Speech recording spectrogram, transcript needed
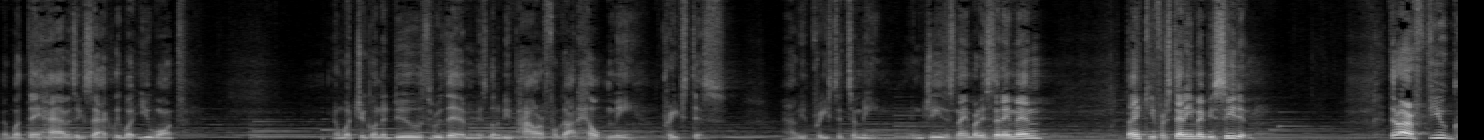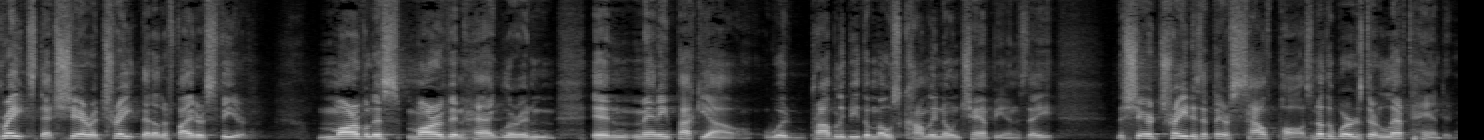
that what they have is exactly what you want. And what you're going to do through them is going to be powerful. God, help me preach this have you preached it to me. In Jesus' name, everybody said amen. Thank you for standing. You may be seated. There are a few greats that share a trait that other fighters fear marvelous Marvin Hagler and, and Manny Pacquiao would probably be the most commonly known champions. They, the shared trait is that they are southpaws. In other words, they're left handed.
